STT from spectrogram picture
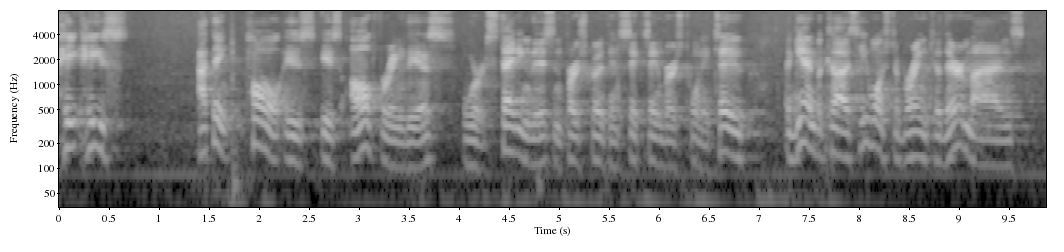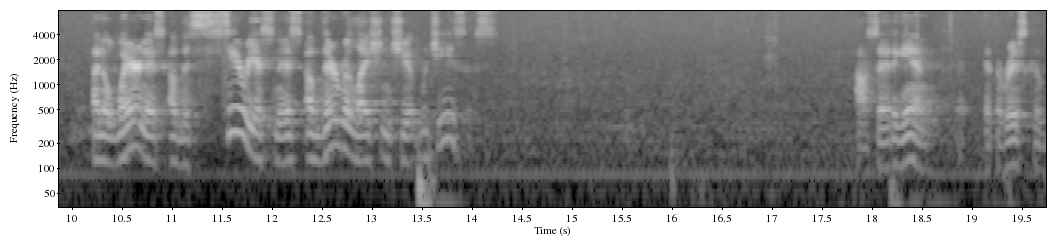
he, he's I think Paul is, is offering this or stating this in 1 Corinthians 16, verse 22, again, because he wants to bring to their minds an awareness of the seriousness of their relationship with Jesus. I'll say it again at the risk of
